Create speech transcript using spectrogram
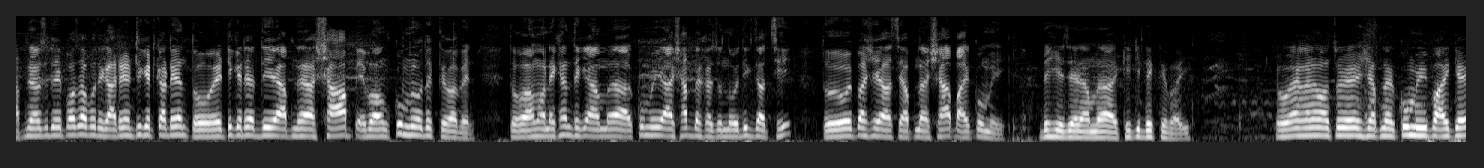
আপনারা যদি এই প্রজাপতি গার্ডেনের টিকিট কাটেন, তো এই টিকিটের দিয়ে আপনারা সাপ এবং কুমিরও দেখতে পাবেন। তো আমার এখান থেকে আমরা কুমির আর সাপ দেখার জন্য ওই দিক যাচ্ছি। তো ওই পাশে আছে আপনার সাপ আর কুমির। দেখি যে আমরা কী কী দেখতে পাই। তো এখানে আমার চলে এসে আপনার কুমির পার্কে।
